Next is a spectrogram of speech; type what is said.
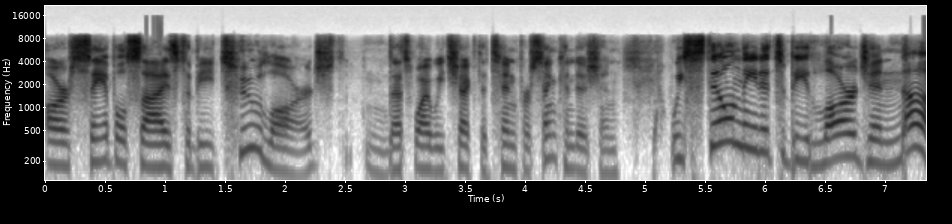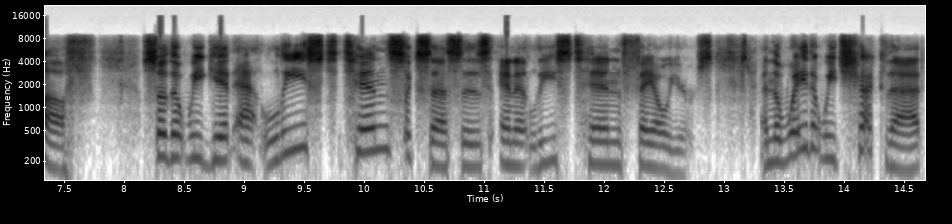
our sample size to be too large, that's why we check the 10% condition, we still need it to be large enough so that we get at least 10 successes and at least 10 failures. And the way that we check that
